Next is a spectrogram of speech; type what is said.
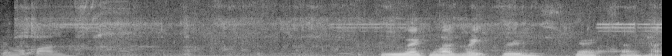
Demo Ooh, I can log right through this. Right, somehow.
